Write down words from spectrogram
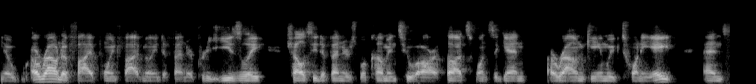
you know around a 5.5 million defender pretty easily. Chelsea defenders will come into our thoughts once again around game week 28, and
